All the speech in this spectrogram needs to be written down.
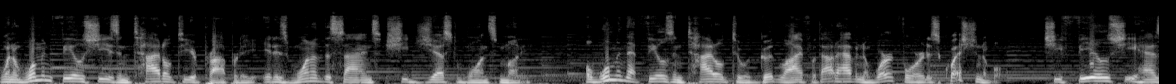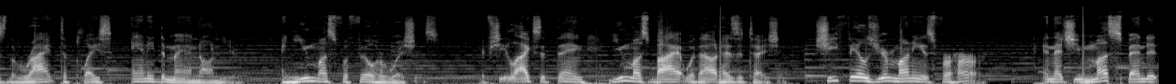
When a woman feels she is entitled to your property, it is one of the signs she just wants money. A woman that feels entitled to a good life without having to work for it is questionable. She feels she has the right to place any demand on you, and you must fulfill her wishes. If she likes a thing, you must buy it without hesitation. She feels your money is for her, and that she must spend it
